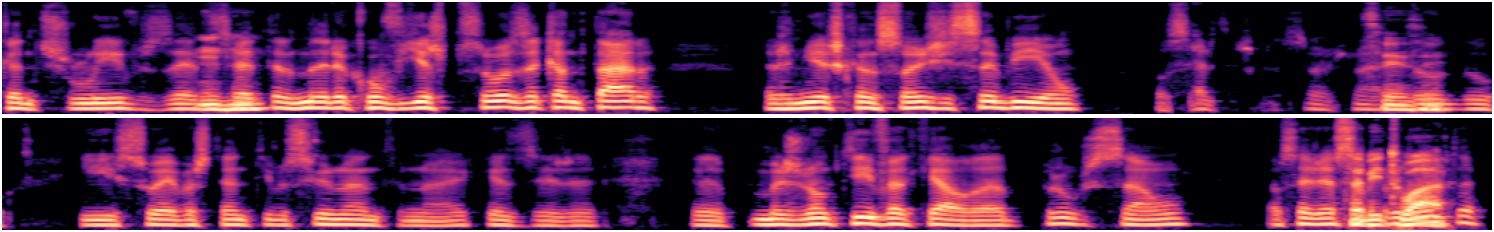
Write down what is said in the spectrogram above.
cantos livres, etc. Uhum. De maneira que ouvia as pessoas a cantar as minhas canções e sabiam, ou certas canções, não é? Sim, do, sim. Do, e isso é bastante emocionante, não é? Quer dizer, eh, mas não tive aquela progressão, ou seja, essa pergunta,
